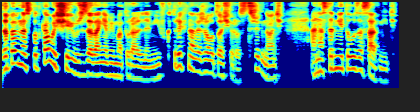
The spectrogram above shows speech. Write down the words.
Zapewne spotkałeś się już z zadaniami maturalnymi, w których należało coś rozstrzygnąć, a następnie to uzasadnić.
